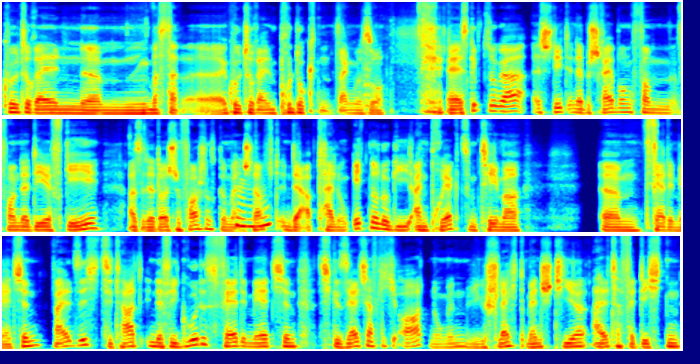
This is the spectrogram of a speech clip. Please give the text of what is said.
kulturellen, ähm, was da, äh, kulturellen Produkten, sagen wir so. Äh, es gibt sogar, es steht in der Beschreibung vom, von der DFG, also der Deutschen Forschungsgemeinschaft, mhm. in der Abteilung Ethnologie ein Projekt zum Thema ähm, Pferdemädchen, weil sich, Zitat, in der Figur des Pferdemädchen sich gesellschaftliche Ordnungen wie Geschlecht, Mensch, Tier, Alter verdichten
